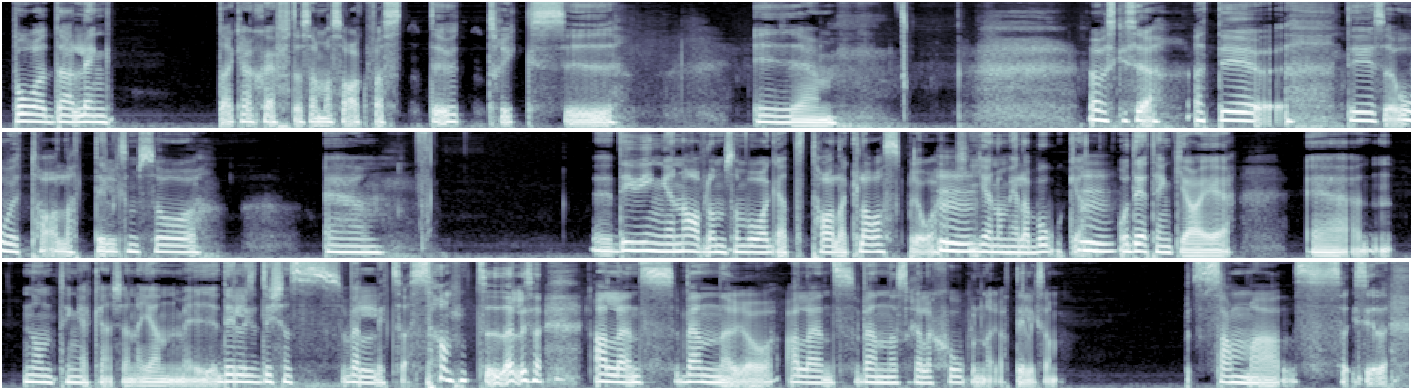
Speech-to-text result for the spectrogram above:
båda längtar kanske efter samma sak fast det uttrycks i, i ja, vad ska jag säga, att det, det är så outtalat, det är liksom så ehm, det är ju ingen av dem som vågat tala klarspråk Mm. genom hela boken. Mm. Och det tänker jag är eh, någonting jag kan känna igen mig i. Det, liksom- det känns väldigt så här, samtida. Alla ens vänner och alla ens vänners relationer. Att det är liksom samma,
